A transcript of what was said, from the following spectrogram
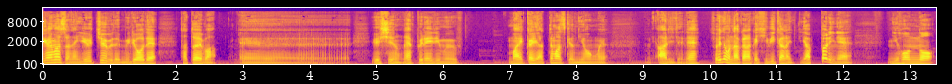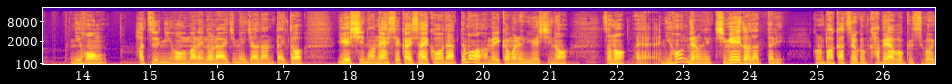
に違いますよね。YouTube で無料で例えば、えー、USC のねプレイリム毎回やってますけど日本語やありでね。それでもなかなか響かないって。やっぱりね日本の日本初日本生まれのライジメジャー団体と USC のね世界最高であってもアメリカ生まれの USC のその、えー、日本でのね知名度だったりこの爆発力の壁は僕すごい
